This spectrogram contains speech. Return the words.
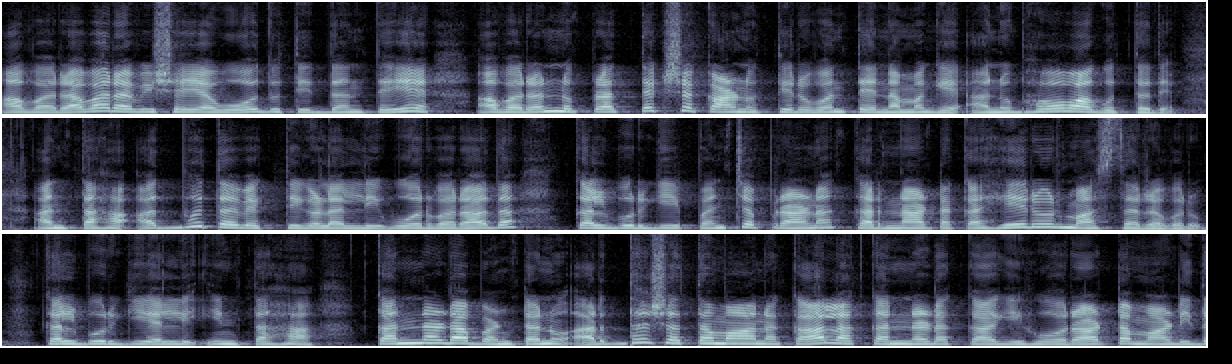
ಅವರವರ ವಿಷಯ ಓದುತ್ತಿದ್ದಂತೆಯೇ ಅವರನ್ನು ಪ್ರತ್ಯಕ್ಷ ಕಾಣುತ್ತಿರುವಂತೆ ನಮಗೆ ಅನುಭವವಾಗುತ್ತದೆ. ಅಂತಹ ಅದ್ಭುತ ವ್ಯಕ್ತಿಗಳಲ್ಲಿ ಓರ್ವರಾದ ಕಲ್ಬುರ್ಗಿ ಪಂಚಪ್ರಾಣ ಕರ್ನಾಟಕ ಹೇರೂರ್ ಮಾಸ್ತರ್ ಅವರು. ಕಲ್ಬುರ್ಗಿಯಲ್ಲಿ ಇಂತಹ ಕನ್ನಡ ಬಂಟನು ಅರ್ಧ ಶತಮಾನ ಕಾಲ ಕನ್ನಡಕ್ಕಾಗಿ ಹೋರಾಟ ಮಾಡಿದ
